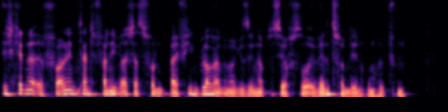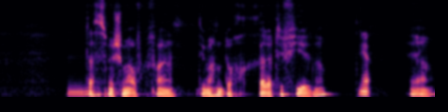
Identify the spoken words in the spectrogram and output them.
Ich kenne äh, vor allen Dingen Tante Fanny, weil ich das von bei vielen Bloggern immer gesehen habe, dass sie auf so Events von denen rumhüpfen. Mhm. Das ist mir schon mal aufgefallen. Die machen doch relativ viel, ne? Ja. Ja.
